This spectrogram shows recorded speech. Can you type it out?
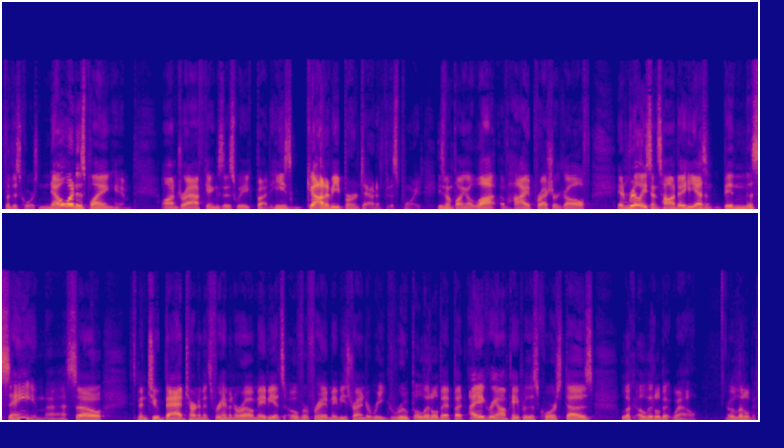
for this course. No one is playing him on DraftKings this week, but he's got to be burnt out at this point. He's been playing a lot of high pressure golf, and really since Honda, he hasn't been the same. Uh, so it's been two bad tournaments for him in a row. Maybe it's over for him. Maybe he's trying to regroup a little bit. But I agree on paper, this course does look a little bit well, or a little bit,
